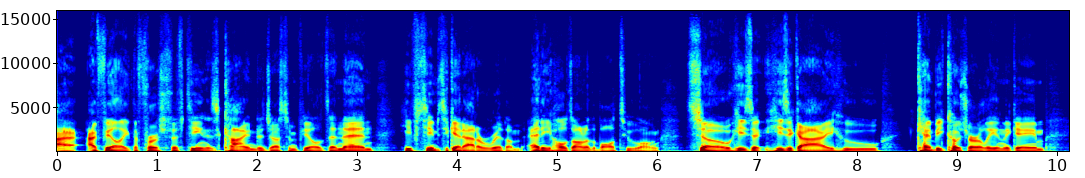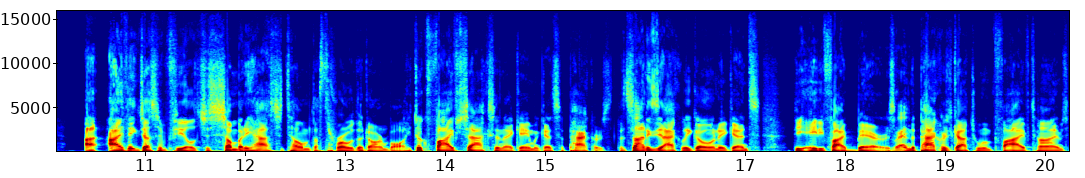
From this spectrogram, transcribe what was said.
I, I feel like the first fifteen is kind to Justin Fields, and then he seems to get out of rhythm and he holds on to the ball too long. So he's a he's a guy who can be coached early in the game. I, I think Justin Fields just somebody has to tell him to throw the darn ball. He took five sacks in that game against the Packers. That's not exactly going against the 85 Bears. Right. And the Packers got to him five times,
